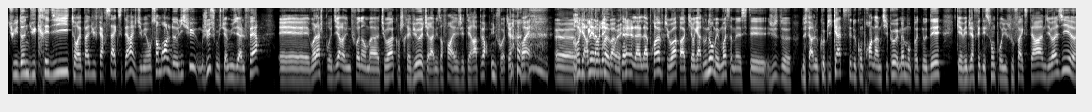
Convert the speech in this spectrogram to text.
tu lui donnes du crédit, t'aurais pas dû faire ça, etc. Et je dis Mais on s'en branle de l'issue. Juste, je me suis amusé à le faire. Et voilà, je pourrais dire une fois dans ma. Tu vois, quand je serai vieux, je dirais à mes enfants Eh, J'étais rappeur une fois, tu vois. Euh, Regardez la preuve, ouais. La, la preuve, tu vois, enfin, qui regarde ou non, mais moi, ça c'était juste de, de faire le copycat, c'était de comprendre un petit peu. Et même mon pote Nodé, qui avait déjà fait des sons pour Youssoufa, etc., il me dit, vas-y, euh,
